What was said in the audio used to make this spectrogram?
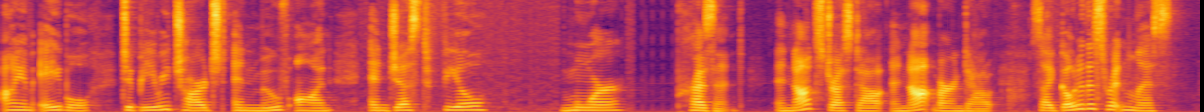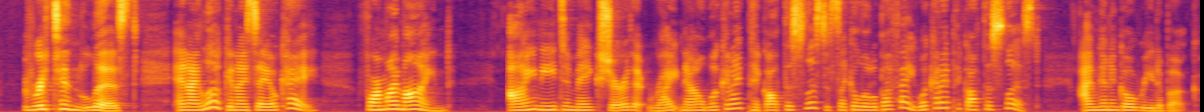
I am able to be recharged and move on and just feel more present and not stressed out and not burned out? So I go to this written list, written list, and I look and I say, okay, for my mind, I need to make sure that right now, what can I pick off this list? It's like a little buffet. What can I pick off this list? I'm going to go read a book.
